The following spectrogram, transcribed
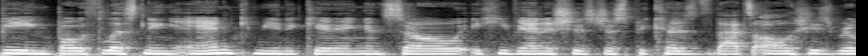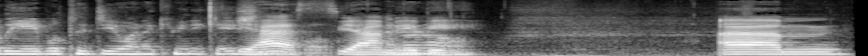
being both listening and communicating and so he vanishes just because that's all she's really able to do on a communication Yes, level. yeah, I maybe. Um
